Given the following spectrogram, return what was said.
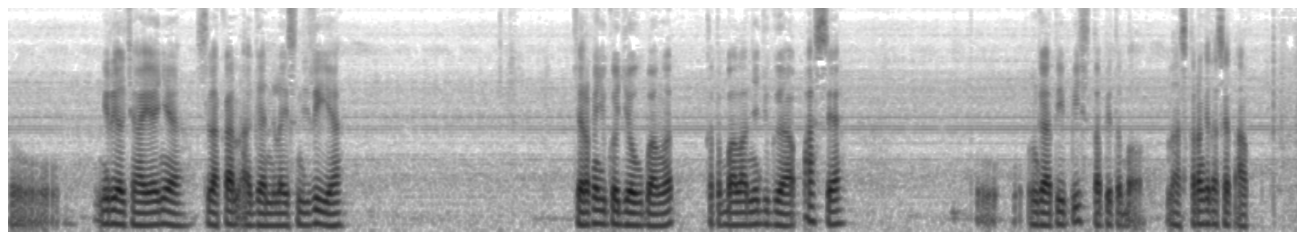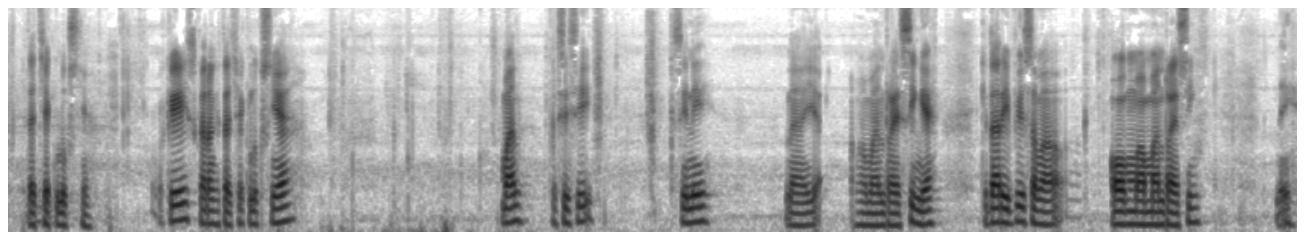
Tuh ini real cahayanya. Silahkan agak nilai sendiri ya. Jaraknya juga jauh banget. Ketebalannya juga pas ya. Enggak tipis tapi tebal. Nah sekarang kita setup kita cek looksnya. Oke sekarang kita cek looksnya. Man posisi sini. Nah ya Maman Racing ya. Kita review sama Om Maman Racing. Nih.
